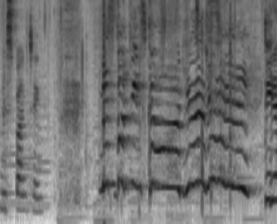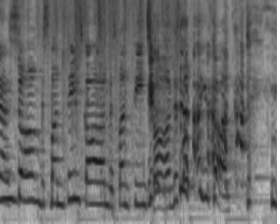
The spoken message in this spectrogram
Miss Bunting. Miss Bunting's gone! Yes! Yay! Ding Yes. dong, Miss Bunting's gone, Miss Bunting's gone, Miss Bunting's gone.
